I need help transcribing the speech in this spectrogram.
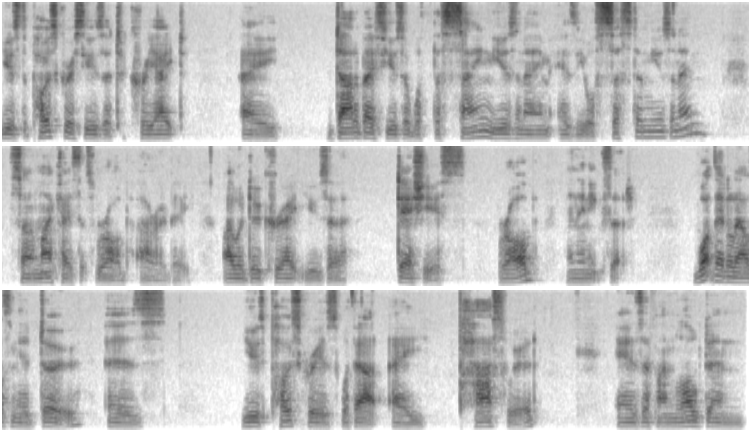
use the Postgres user to create a database user with the same username as your system username. So in my case, it's Rob, R-O-B. I would do create user dash s Rob and then exit. What that allows me to do is use Postgres without a password as if I'm logged in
